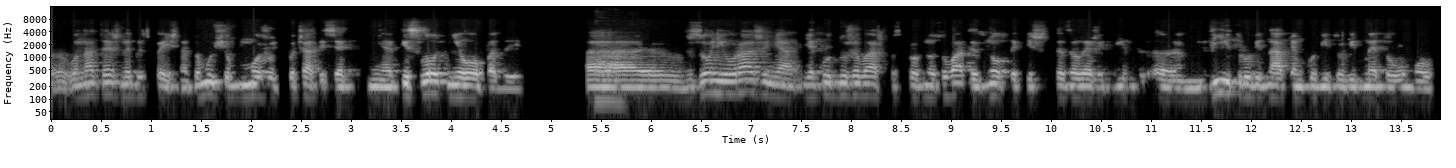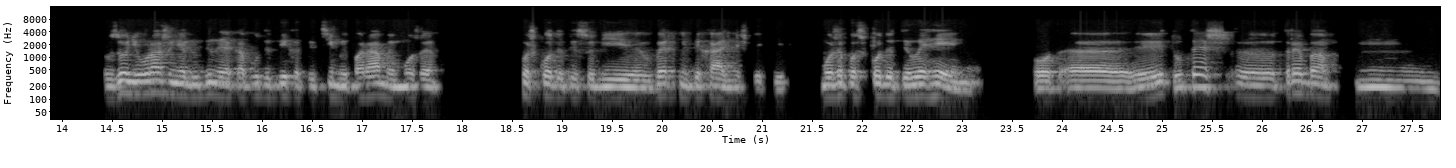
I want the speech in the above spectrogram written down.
вона теж небезпечна, тому що можуть початися кислотні опади. Е, в зоні ураження, яку дуже важко спрогнозувати, знов таки ж це залежить від е, вітру, від напрямку вітру, від метеоумов. В зоні ураження людина, яка буде дихати цими парами, може пошкодити собі верхні дихальні шляхи, може пошкодити легені. От е, і тут теж е, треба м,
